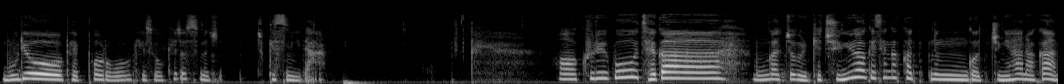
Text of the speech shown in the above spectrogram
무료 배포로 계속 해줬으면 좋겠습니다. 어, 그리고 제가 뭔가 좀 이렇게 중요하게 생각하는 것 중에 하나가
